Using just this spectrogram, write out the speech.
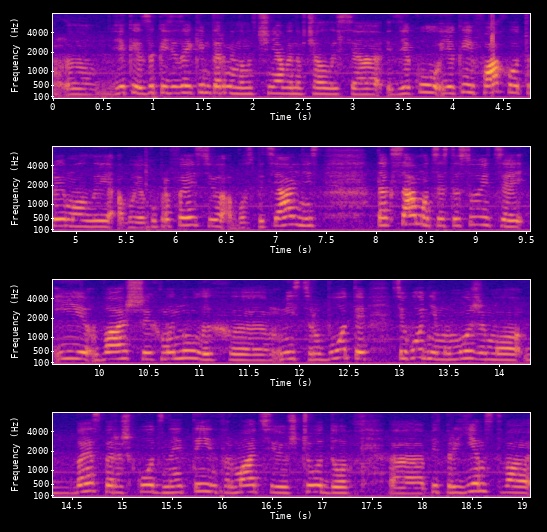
Е, за, яким терміном навчання ви навчалися, яку, який фах отримали, або яку професію, або спеціальність. Так само це стосується і ваших минулих е, місць роботи. Сьогодні ми можемо без перешкод знайти інформацію щодо е, підприємства,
